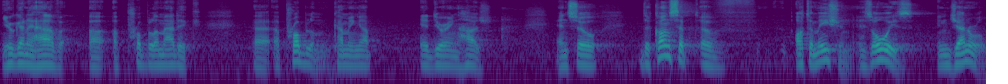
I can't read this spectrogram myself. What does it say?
you're going to have a, a problematic, uh, a problem coming up uh, during Hajj. And so the concept of automation is always, in general,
